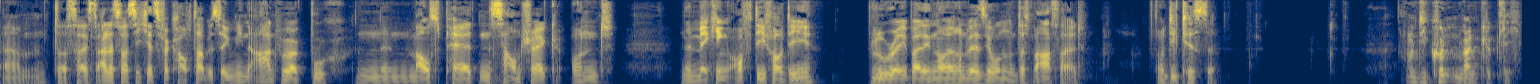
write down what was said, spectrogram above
Ähm, das heißt, alles, was ich jetzt verkauft habe, ist irgendwie ein Artwork-Buch, ein Mauspad, ein Soundtrack und eine Making-of-DVD, Blu-ray bei den neueren Versionen und das war's halt. Und die Kiste. Und die Kunden waren glücklich.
